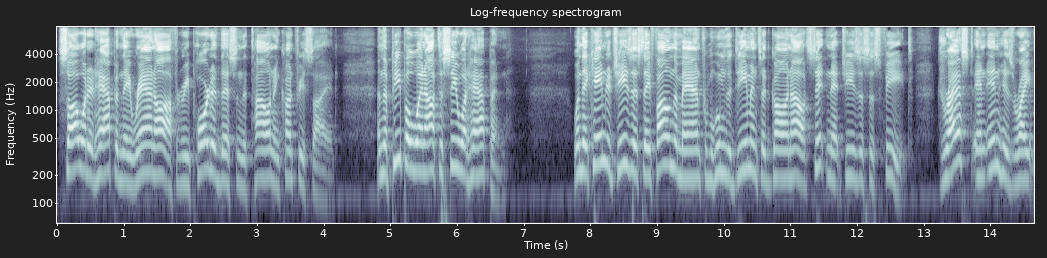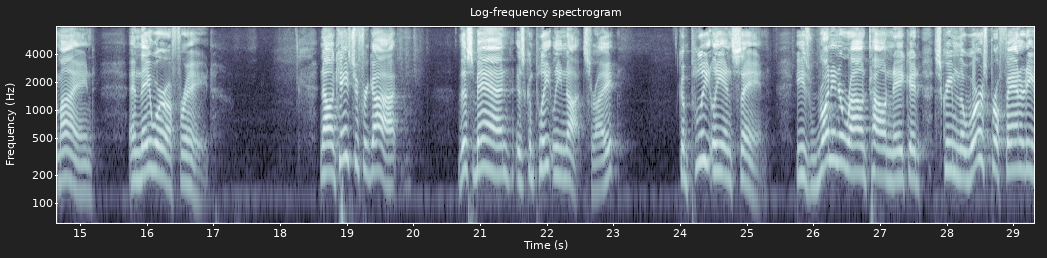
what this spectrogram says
saw what had happened, they ran off and reported this in the town and countryside. And the people went out to see what happened. When they came to Jesus, they found the man from whom the demons had gone out sitting at Jesus' feet, dressed and in his right mind, and they were afraid. Now, in case you forgot, this man is completely nuts, right? Completely insane. He's running around town naked, screaming the worst profanity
